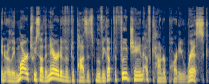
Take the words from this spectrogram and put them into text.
In early March, we saw the narrative of deposits moving up the food chain of counterparty risk.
